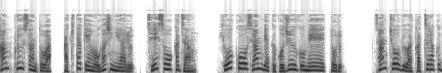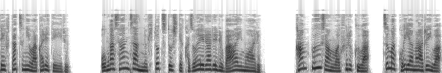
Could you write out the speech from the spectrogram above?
寒風山とは、秋田県小賀市にある清掃火山。標高355メートル。山頂部は滑落で二つに分かれている。小賀三山の一つとして数えられる場合もある。寒風山は古くは、妻恋山あるいは、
